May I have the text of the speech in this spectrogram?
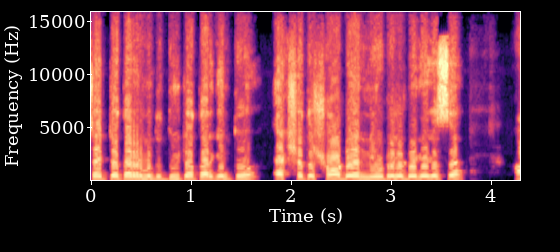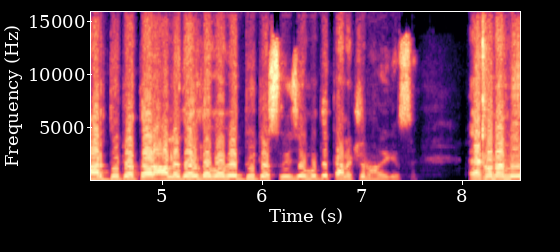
চারটা তারের মধ্যে দুইটা তার কিন্তু একসাথে শর্ট হয়ে নিউট্রালে ঢুকে গেছে, আর দুইটা তার আলাদা আলাদা ভাবে দুইটা সুইচের মধ্যে কানেকশন হয়ে গেছে। এখন আমি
